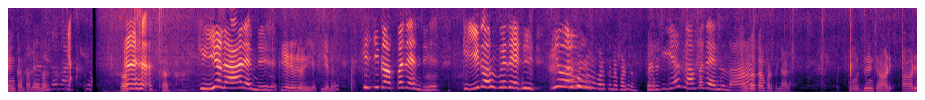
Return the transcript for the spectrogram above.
ఏం కనపలేదు కీయలు ఎవరు కీయలు? పడుతున్నా అదిగో కనపడుతులే ఆడ. పొద్దు నుంచి ఆడి ఆడి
